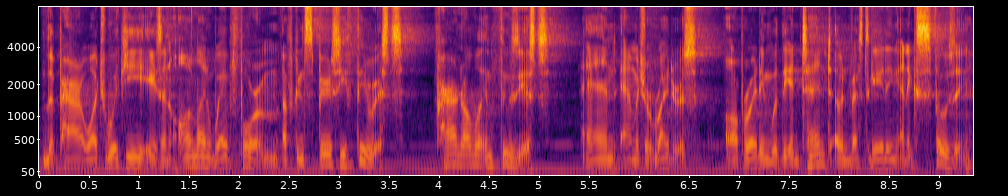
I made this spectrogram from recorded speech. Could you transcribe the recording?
The Parawatch Wiki is an online web forum of conspiracy theorists, paranormal enthusiasts, and amateur writers operating with the intent of investigating and exposing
